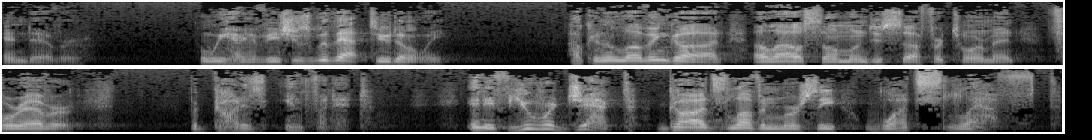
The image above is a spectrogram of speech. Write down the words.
and ever. And we have issues with that too, don't we? How can a loving God allow someone to suffer torment forever? But God is infinite. And if you reject God's love and mercy, what's left?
